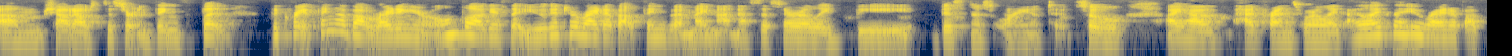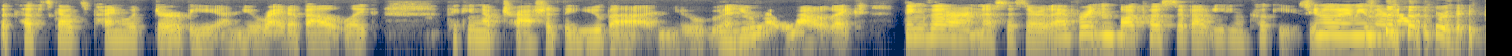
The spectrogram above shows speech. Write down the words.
um, shout outs to certain things, but the great thing about writing your own blog is that you get to write about things that might not necessarily be business oriented. So I have had friends who are like, I like that you write about the Cub Scouts Pinewood Derby and you write about like picking up trash at the Yuba and you mm-hmm. and you mm-hmm. write about like things that aren't necessarily I've written blog posts about eating cookies. You know what I mean? They're not right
